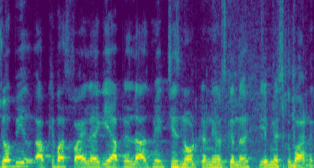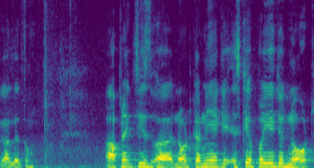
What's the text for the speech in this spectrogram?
जो भी आपके पास फ़ाइल आएगी, आपने लाजमी एक चीज़ नोट करनी है उसके अंदर। ये मैं इसको बाहर निकाल लेता हूँ। आपने एक चीज़ नोट करनी है कि इसके ऊपर ये जो नोट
